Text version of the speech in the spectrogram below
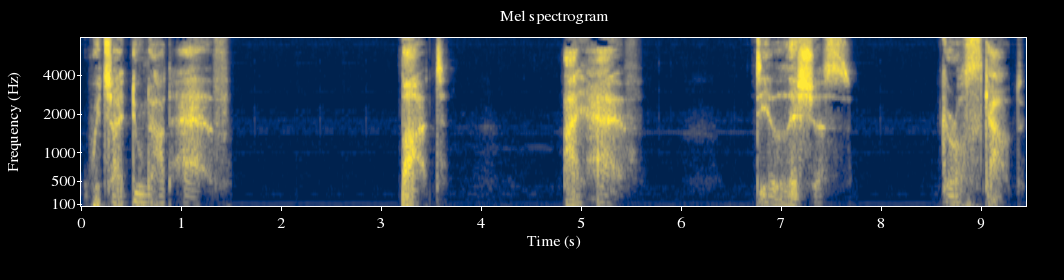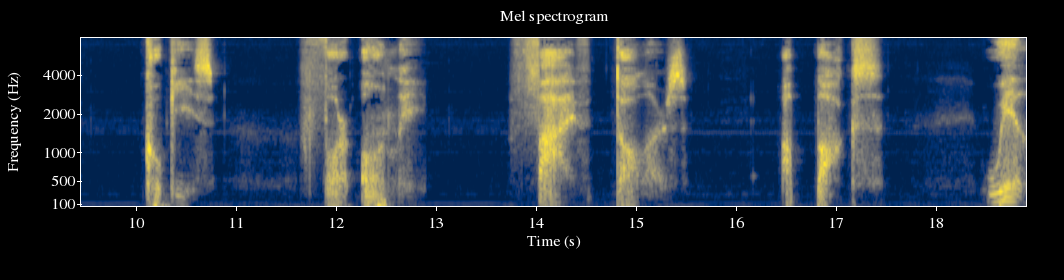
which I do not have. But I have delicious Girl Scout cookies for only five dollars a box. Will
